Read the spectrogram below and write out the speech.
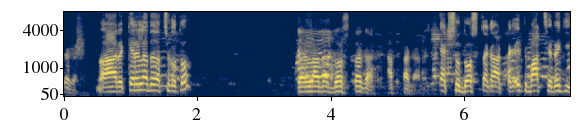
টাকা। আর কেরালাদা যাচ্ছে কত? কেরালাদা দশ টাকা আট টাকা। একশো দশ টাকা আট টাকা। একটু বাড়ছে নাকি?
